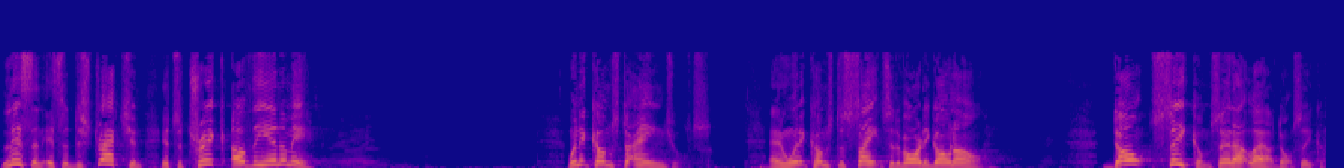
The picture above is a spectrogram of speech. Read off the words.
Listen, it's a distraction. It's a trick of the enemy. When it comes to angels, and when it comes to saints that have already gone on, don't seek them. Say it out loud. Don't seek them.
